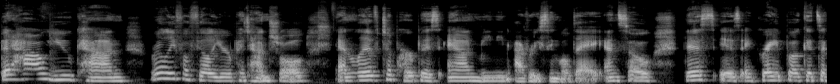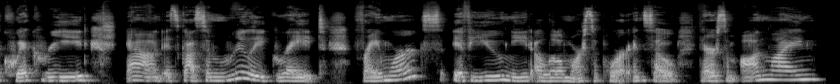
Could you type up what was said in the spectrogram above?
but how you can really fulfill your potential and live to purpose and meaning every single day. And so this is a great book. It's a quick read and it's got some really great frameworks if you need a little more support. And so there are some online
